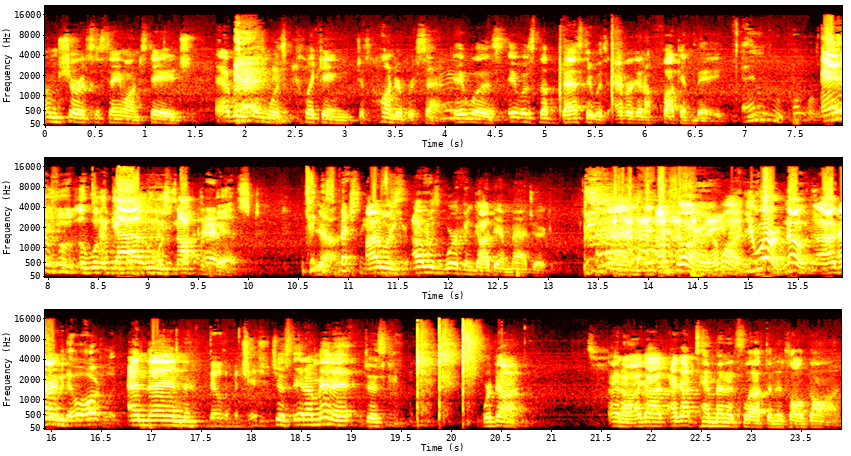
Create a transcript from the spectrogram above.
I'm sure it's the same on stage. Everything was clicking just hundred percent. It was it was the best it was ever gonna fucking be. And it was with, with a guy who was not the best. Yeah, Especially I was I was working goddamn magic. And I'm sorry, I was. You were no, I agree And- with you wholeheartedly. And then Bill the magician. just in a minute, just we're done. I know I got I got ten minutes left and it's all gone,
